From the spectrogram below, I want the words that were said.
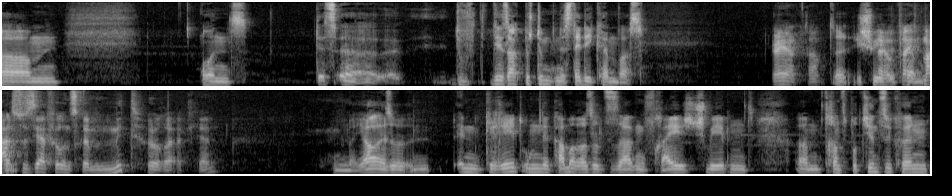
Ähm, und das, äh, du, dir sagt bestimmt eine Steadicam was. Ja, ja, klar. Die äh. Vielleicht magst du es ja für unsere Mithörer erklären. Naja, also ein Gerät, um eine Kamera sozusagen freischwebend ähm, transportieren zu können,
